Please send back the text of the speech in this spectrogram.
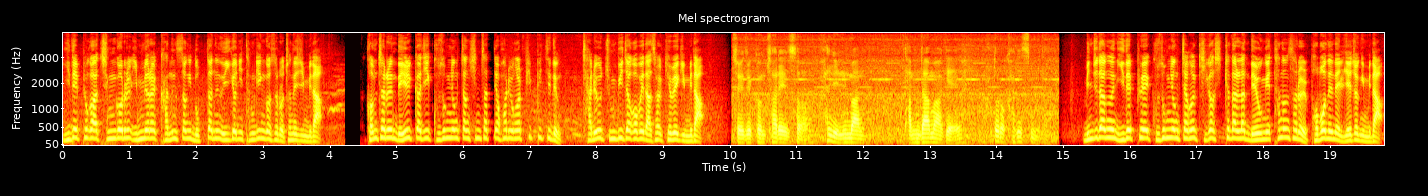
이 대표가 증거를 인멸할 가능성이 높다는 의견이 담긴 것으로 전해집니다. 검찰은 내일까지 구속영장 심사 때 활용할 PPT 등 자료 준비 작업에 나설 계획입니다. 저희들 검찰에서 할 일만 담담하게 하도록 하겠습니다. 민주당은 이 대표의 구속영장을 기각시켜달란 내용의 탄원서를 법원에 낼 예정입니다.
